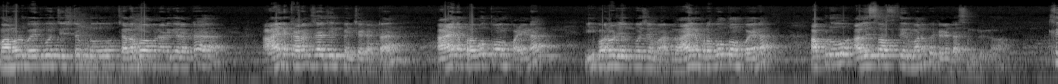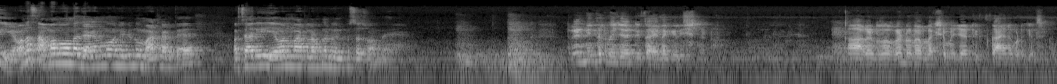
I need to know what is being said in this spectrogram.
మనోడు బయటకు వచ్చేటప్పుడు చంద్రబాబు నాయుడు గారంట ఆయన కరెంట్ ఛార్జీలు పెంచాడంట. ఆయన ప్రభుత్వం పైన ఈ పనుడు చెప్పుకొచ్చే మాటలు ఆయన ప్రభుత్వం పైన అప్పుడు అవిశ్వాస తీర్మానం పెట్టాడు అసెంబ్లీలో. అసలు ఏమన్నా సంబంధం ఉందా జగన్మోహన్ రెడ్డి? నువ్వు మాట్లాడితే ఒకసారి ఏమన్నా మాట్లాడుతున్నాడు వినిపిస్తా చూడండి. రెండింతల మెజారిటీతో ఆయన గెలిచినట్టు. ఆ రెండు రెండున్నర లక్ష మెజారిటీతో ఆయన కూడా గెలిచినట్టు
